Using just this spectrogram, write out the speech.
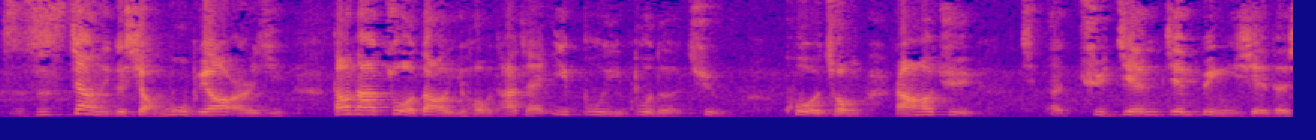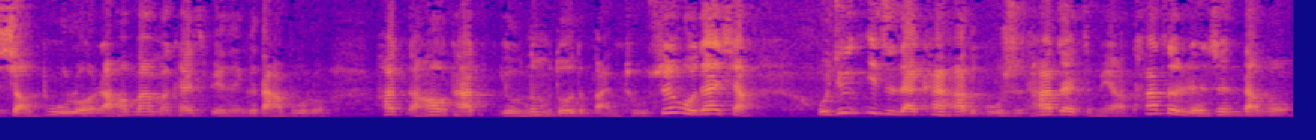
只是这样的一个小目标而已。当他做到以后，他才一步一步的去扩充，然后去呃去兼兼并一些的小部落，然后慢慢开始变成一个大部落。他然后他有那么多的版图，所以我在想，我就一直在看他的故事，他在怎么样？他的人生当中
